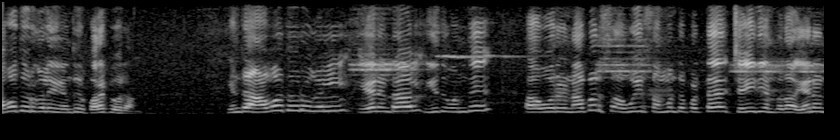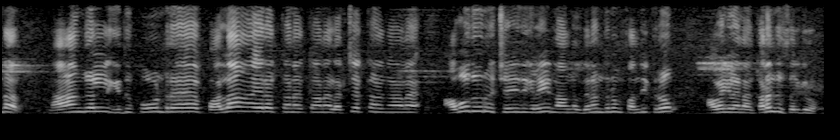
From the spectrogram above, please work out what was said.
அவதூறுகளை வந்து பரப்பி வராங்க. இந்த அவதூறுகள் ஏனென்றால் இது வந்து ஒரு நபர் ச- உயிர் சம்பந்தப்பட்ட செய்தி என்பதால் ஏனென்றால் நாங்கள் இது போன்ற பல ஆயிரக்கணக்கான லட்சக்கணக்கான அவதூறு செய்திகளை நாங்கள் தினம் தினம் சந்திக்கிறோம். அவைகளை நாங்கள் கடந்து செல்கிறோம்.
